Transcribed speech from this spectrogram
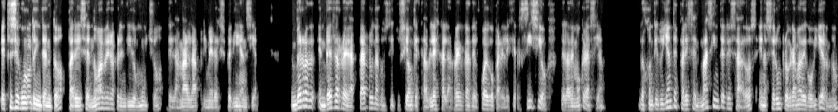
este segundo intento parece no haber aprendido mucho de la mala primera experiencia. En vez, de redactar una constitución que establezca las reglas del juego para el ejercicio de la democracia, los constituyentes parecen más interesados en hacer un programa de gobierno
